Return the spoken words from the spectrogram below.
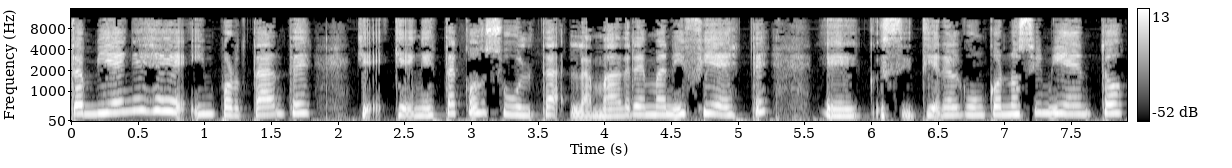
También es eh, importante que, en esta consulta la madre manifieste eh, si tiene algún conocimiento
